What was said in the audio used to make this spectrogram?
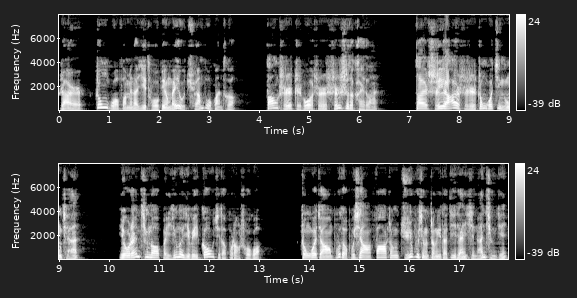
然而，中国方面的意图并没有全部贯彻，当时只不过是实施的开端。在十月二十日中国进攻前，有人听到北京的一位高级的部长说过，中国将不得不向发生局部性争议的地点以南挺进，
